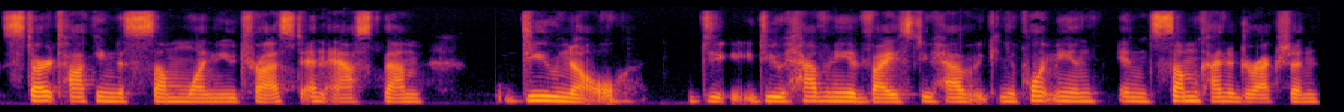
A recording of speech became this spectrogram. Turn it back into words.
start talking to someone you trust and ask them, do you know? Do, do you have any advice? Do you have, can you point me in, in some kind of direction?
